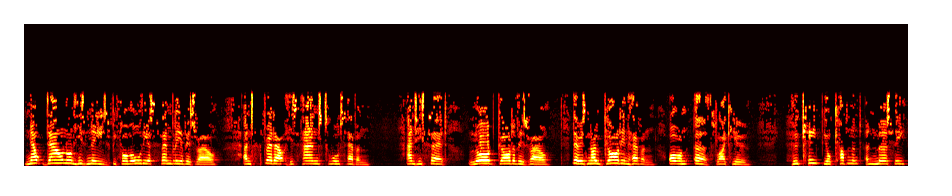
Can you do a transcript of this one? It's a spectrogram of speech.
knelt down on his knees before all the assembly of Israel, spread out his hands towards heaven. And he said, Lord God of Israel, there is no God in heaven or on earth like you, who keep your covenant and mercy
